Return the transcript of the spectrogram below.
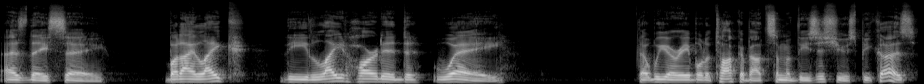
as they say. But I like the light-hearted way that we are able to talk about some of these issues because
